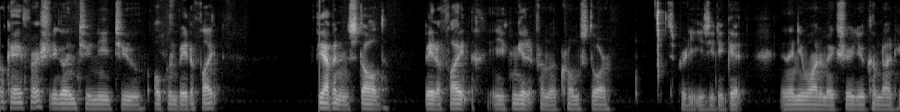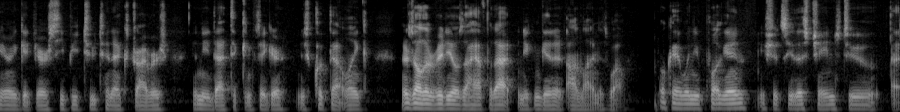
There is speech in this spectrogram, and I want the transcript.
Okay, first you're going to need to open Betaflight. If you haven't installed Betaflight, you can get it from the Chrome store. It's pretty easy to get. And then you want to make sure you come down here and get your CP210X drivers. You'll need that to configure. Just click that link. There's other videos I have for that, and you can get it online as well. Okay, when you plug in, you should see this change to uh,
